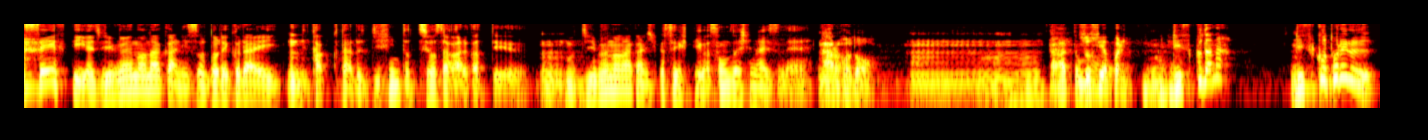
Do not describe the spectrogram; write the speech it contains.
セーフティーが自分の中にそれどれくらいうん確固たる自信と強さがあるかっていう、うんもう自分の中にしかセーフティーは存在してないですね。なるほど。うーん。あと、そしてやっぱりリスクだな。リスクを取れる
